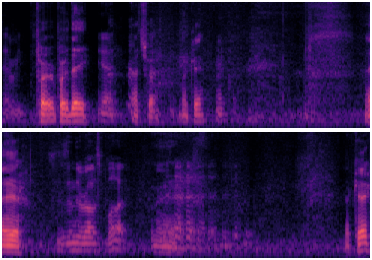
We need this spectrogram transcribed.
to every. per per day. Yeah, That's right. Okay. I hear. It's in the Rov's blood. I hear. Okay.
